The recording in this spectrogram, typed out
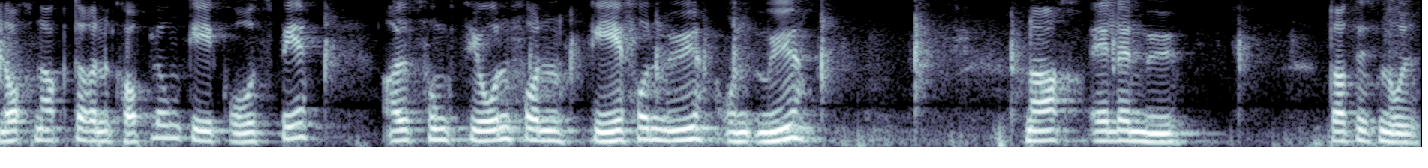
noch nackteren Kopplung g groß b als Funktion von g von μ und μ nach ln μ. Das ist 0.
